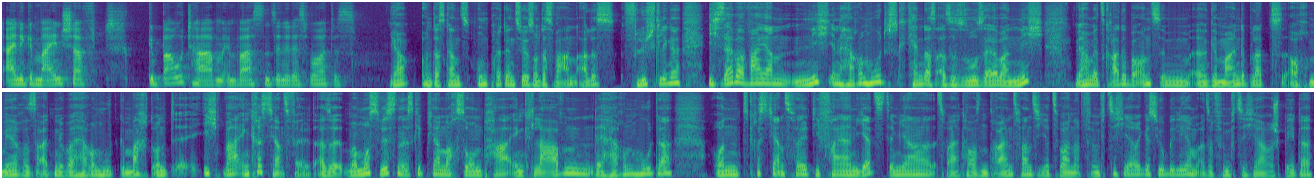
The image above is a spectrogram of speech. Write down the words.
eine Gemeinschaft gebaut haben im wahrsten Sinne des Wortes. Ja, und das ganz unprätentiös und das waren alles Flüchtlinge. Ich selber war ja nicht in Herrenhut, kenne das also so selber nicht. Wir haben jetzt gerade bei uns im äh, Gemeindeblatt auch mehrere Seiten über Herrenhut gemacht und äh, ich war in Christiansfeld. Also man muss wissen, es gibt ja noch so ein paar Enklaven der Herrenhuter und Christiansfeld, die feiern jetzt im Jahr 2023 ihr 250-jähriges Jubiläum, also 50 Jahre später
